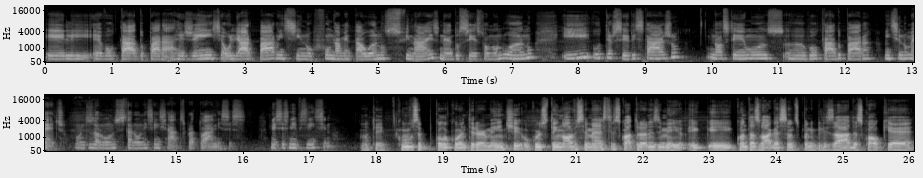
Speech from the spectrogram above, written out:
ele é voltado para a regência, olhar para o ensino fundamental anos finais, né, do sexto ao nono ano, e o terceiro estágio nós temos uh, voltado para o ensino médio, onde os alunos estarão licenciados para atuar nesses, nesses níveis de ensino. Ok. Como você colocou anteriormente, o curso tem nove semestres, quatro anos e meio. E, e quantas vagas são disponibilizadas? Qual que é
